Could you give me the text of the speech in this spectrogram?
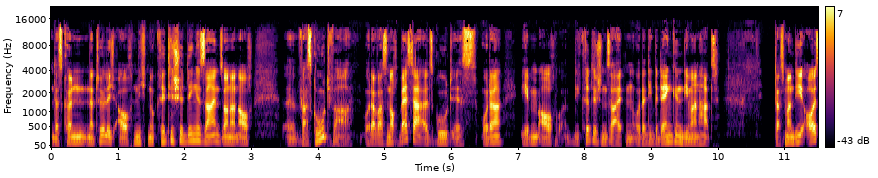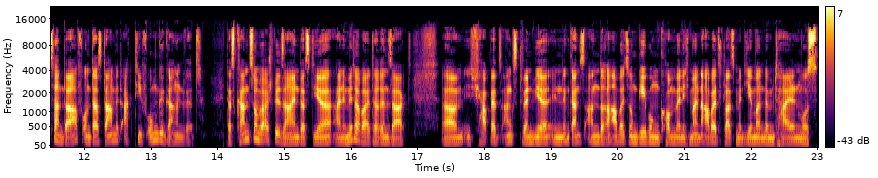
Das können natürlich auch nicht nur kritische Dinge sein, sondern auch äh, was gut war oder was noch besser als gut ist oder eben auch die kritischen Seiten oder die Bedenken, die man hat, dass man die äußern darf und dass damit aktiv umgegangen wird. Das kann zum Beispiel sein, dass dir eine Mitarbeiterin sagt, ähm, ich habe jetzt Angst, wenn wir in ganz andere Arbeitsumgebungen kommen, wenn ich meinen Arbeitsplatz mit jemandem teilen muss,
